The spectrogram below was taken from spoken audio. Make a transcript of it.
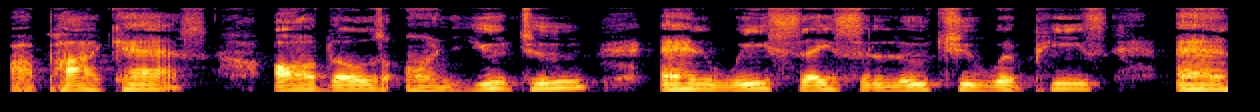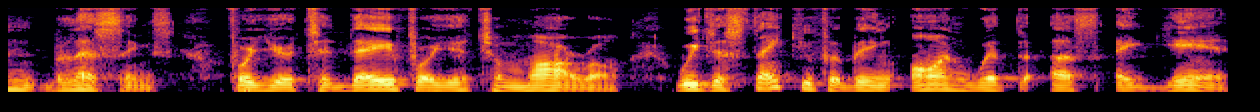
our podcast, all those on YouTube, and we say salute you with peace these and blessings for your today, for your tomorrow. We just thank you for being on with us again.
